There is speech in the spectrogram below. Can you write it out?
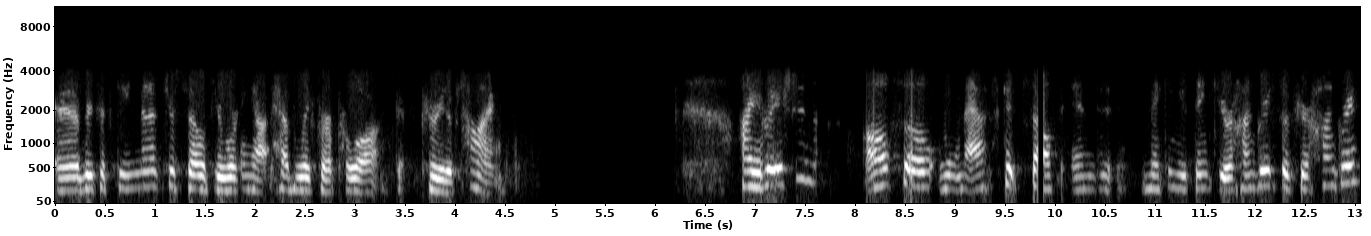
every 15 minutes or so if you're working out heavily for a prolonged period of time. Hydration also will mask itself into making you think you're hungry. So if you're hungry,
